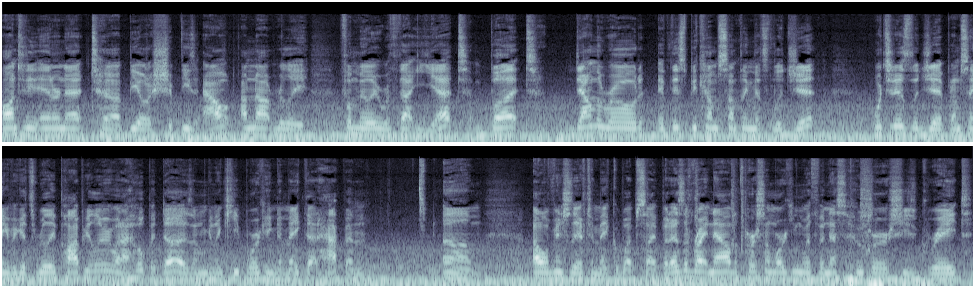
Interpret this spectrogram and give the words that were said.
onto the internet to be able to ship these out. I'm not really familiar with that yet, but down the road, if this becomes something that's legit, which it is legit, but I'm saying if it gets really popular, when I hope it does, I'm gonna keep working to make that happen. Um, I'll eventually have to make a website, but as of right now, the person I'm working with, Vanessa Hooper, she's great,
